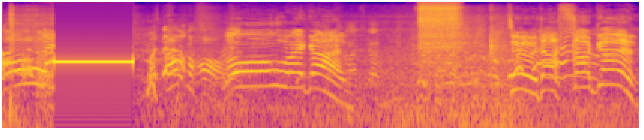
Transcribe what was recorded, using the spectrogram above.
Holy What's the hell? Oh my god! Dude, that was so good!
